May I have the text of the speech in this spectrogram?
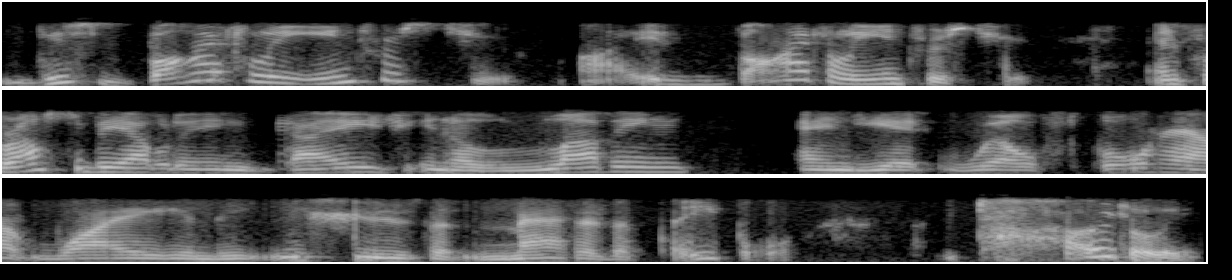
this vitally interests you. Uh, it vitally interests you, and for us to be able to engage in a loving and yet well thought out way in the issues that matter to people totally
